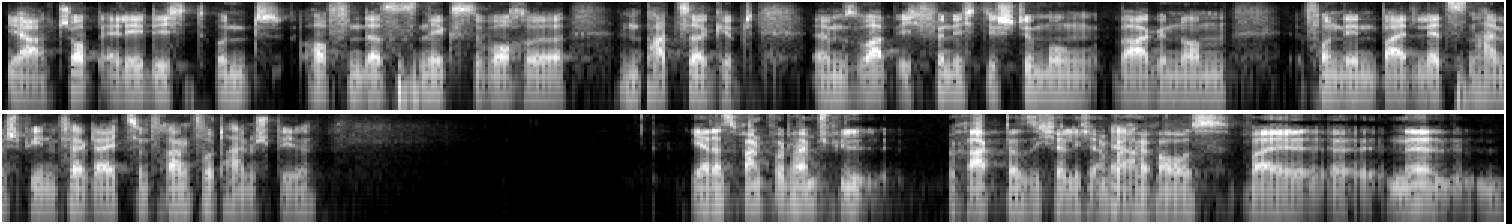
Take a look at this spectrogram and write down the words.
ja, Job erledigt und hoffen, dass es nächste Woche einen Patzer gibt. Ähm, so habe ich, finde ich, die Stimmung wahrgenommen von den beiden letzten Heimspielen im Vergleich zum Frankfurt-Heimspiel. Ja, das Frankfurt-Heimspiel ragt da sicherlich einfach ja. heraus, weil äh, ne,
